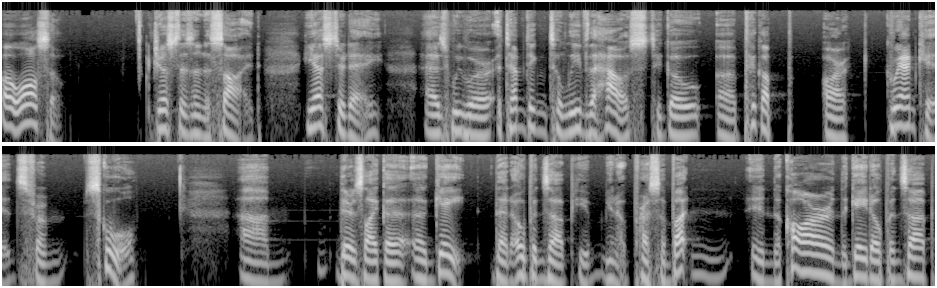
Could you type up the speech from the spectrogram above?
Oh, also, just as an aside, yesterday, as we were attempting to leave the house to go uh, pick up our grandkids from school, um, there's like a, a gate that opens up. You you know press a button in the car and the gate opens up.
